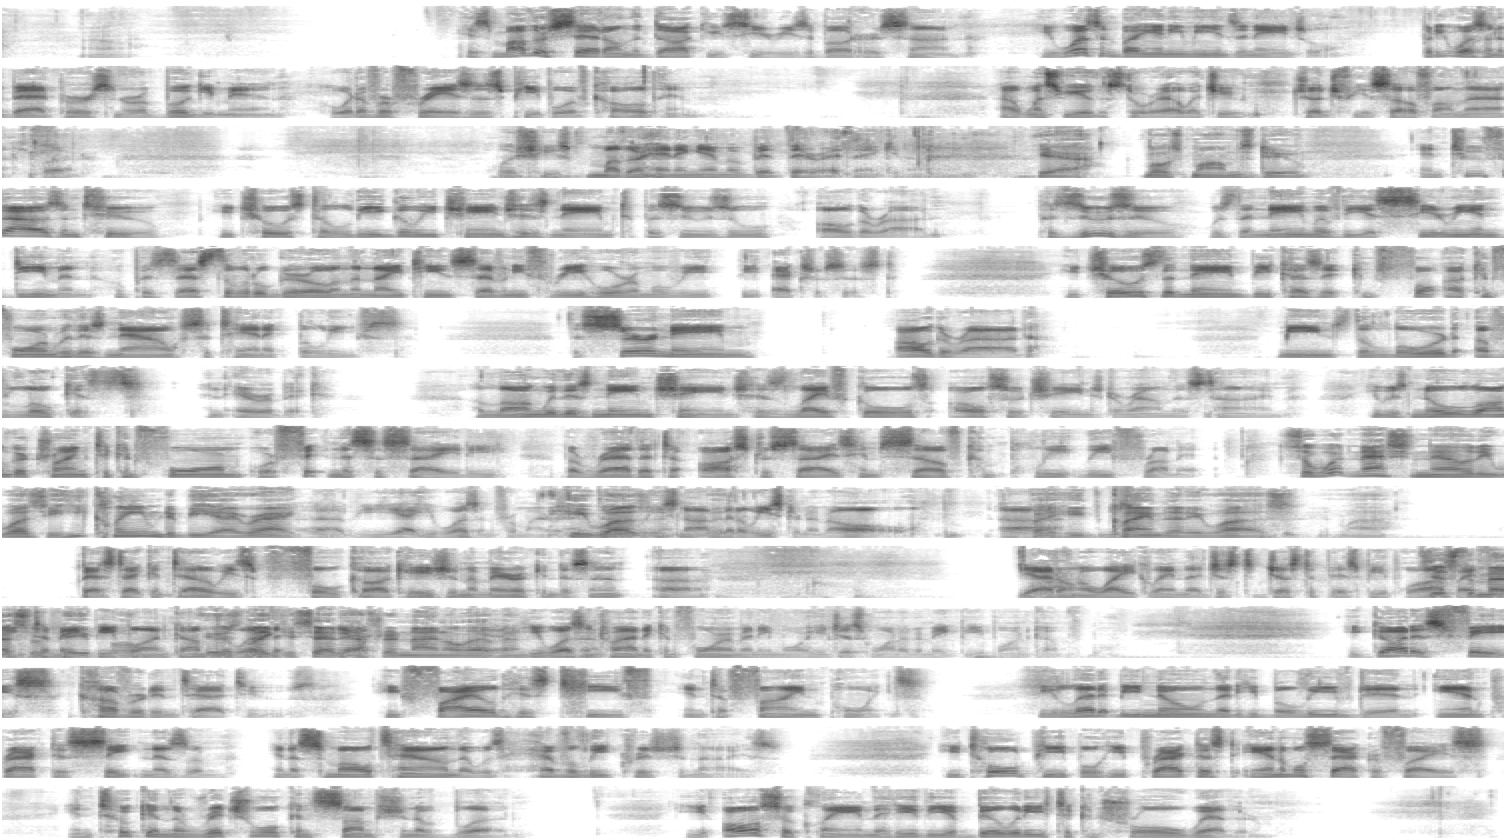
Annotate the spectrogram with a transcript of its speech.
His mother said on the docu-series about her son, he wasn't by any means an angel, but he wasn't a bad person or a boogeyman, or whatever phrases people have called him. Uh, once you hear the story, I'll let you judge for yourself on that. But well, she's mother henning him a bit there, I think. You know. Yeah. Most moms do. In 2002, he chose to legally change his name to Pazuzu Algarad. Pazuzu was the name of the Assyrian demon who possessed the little girl in the 1973 horror movie The Exorcist. He chose the name because it conform- uh, conformed with his now satanic beliefs. The surname Algarad means the Lord of Locusts in Arabic. Along with his name change, his life goals also changed around this time. He was no longer trying to conform or fit in a society, but rather to ostracize himself completely from it. So what nationality was he? He claimed to be Iraq, Uh, yeah, he wasn't from Iraq. He wasn't, He's not Middle Eastern at all. Uh, but he claimed that he was. Wow. best I can tell, he's full Caucasian American descent. Uh, yeah, I don't know why he claimed that just to, just to piss people off. Just I to think, mess to make people. people uncomfortable. It was like you said yeah. after 9/11. Yeah, he wasn't trying to conform anymore. He just wanted to make people uncomfortable. He got his face covered in tattoos. He filed his teeth into fine points. He let it be known that he believed in and practiced Satanism in a small town that was heavily Christianized. He told people he practiced animal sacrifice and took in the ritual consumption of blood. He also claimed that he had the ability to control weather.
